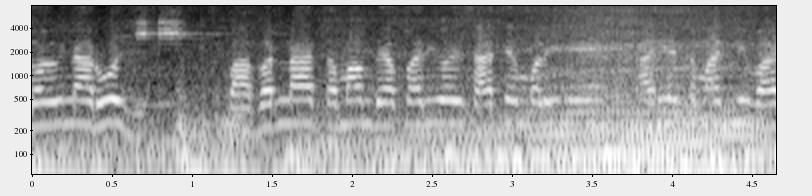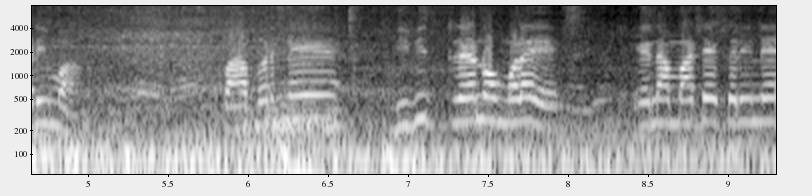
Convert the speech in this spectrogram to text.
ચોવીસના રોજ બાબરના તમામ વેપારીઓએ સાથે મળીને આર્ય સમાજની વાડીમાં બાબરને વિવિધ ટ્રેનો મળે એના માટે કરીને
